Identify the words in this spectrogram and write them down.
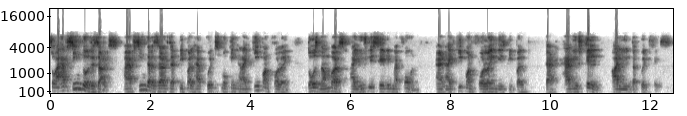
so I have seen those results. I have seen the results that people have quit smoking and I keep on following those numbers. I usually save in my phone and I keep on following these people that have you still, are you in the quit phase?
